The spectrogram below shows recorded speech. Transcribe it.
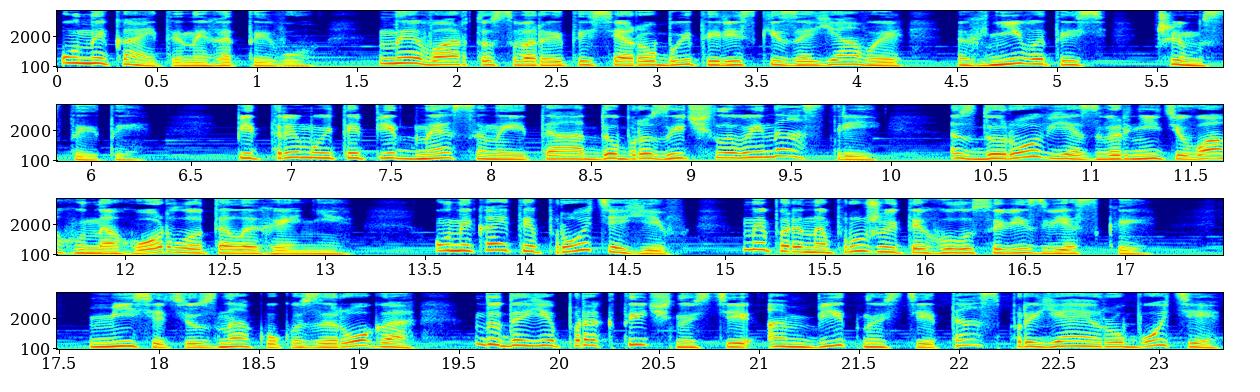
Уникайте негативу. Не варто сваритися, робити різкі заяви, гніватись чи мстити. Підтримуйте піднесений та доброзичливий настрій. Здоров'я зверніть увагу на горло та легені. Уникайте протягів, не перенапружуйте голосові зв'язки. Місяць у знаку Козирога додає практичності, амбітності та сприяє роботі,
